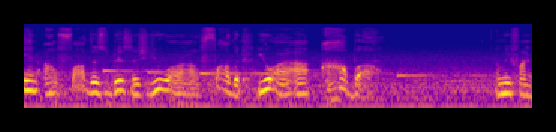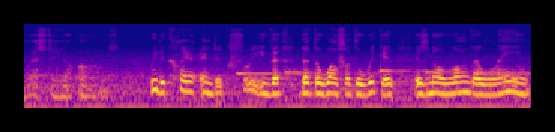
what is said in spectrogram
in our Father's business. You are our Father. You are our Abba. And we find rest in your arms. We declare and decree that, that the wealth of the wicked is no longer laying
